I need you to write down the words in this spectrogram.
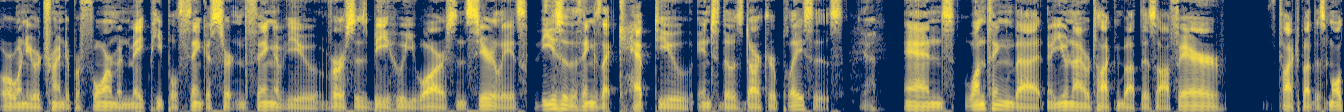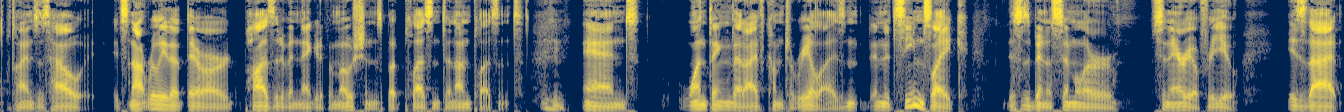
or when you were trying to perform and make people think a certain thing of you versus be who you are sincerely. It's these are the things that kept you into those darker places. yeah And one thing that you, know, you and I were talking about this off air, talked about this multiple times, is how it's not really that there are positive and negative emotions, but pleasant and unpleasant. Mm-hmm. And one thing that I've come to realize, and, and it seems like this has been a similar scenario for you, is that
